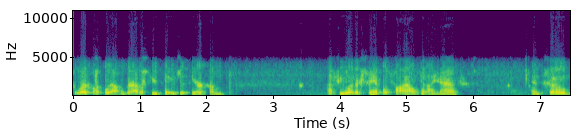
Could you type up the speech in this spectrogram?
to work. I'll go out and grab a few pages here from a few other sample files that I have. And so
